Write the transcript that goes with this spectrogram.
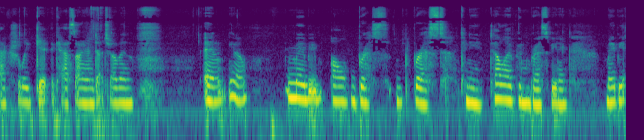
actually get a cast iron Dutch oven and, you know, maybe I'll breast, breast, can you tell I've been breastfeeding? Maybe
